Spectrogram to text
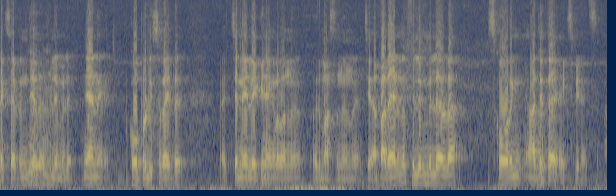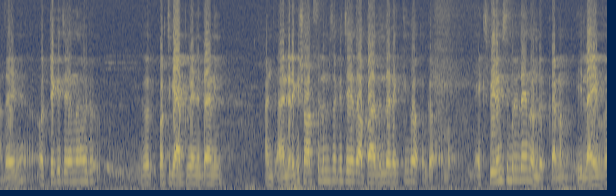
റെക്സേട്ടൻ ചെയ്ത ഫിലിമിൽ ഞാൻ കോ പ്രൊഡ്യൂസറായിട്ട് ചെന്നൈയിലേക്ക് ഞങ്ങൾ വന്ന് ഒരു മാസം നിന്ന് ചെയ്തു. അപ്പൊ അതായിരുന്നു ഫിലിമിലുള്ള സ്കോറിങ് ആദ്യത്തെ എക്സ്പീരിയൻസ് അത് കഴിഞ്ഞ് ഒറ്റയ്ക്ക് ചെയ്യുന്ന ഒരു കുറച്ച് ഗ്യാപ്പ് കഴിഞ്ഞിട്ടാണ് ഈ അഞ്ച് അതിന്റെ ഇടയ്ക്ക് ഷോർട്ട് ഫിലിംസ് ഒക്കെ ചെയ്തു. അപ്പൊ അതിന്റെ ഇടയ്ക്ക് എക്സ്പീരിയൻസ് ബിൽഡ് ചെയ്യുന്നുണ്ട്. കാരണം ഈ ലൈവ്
